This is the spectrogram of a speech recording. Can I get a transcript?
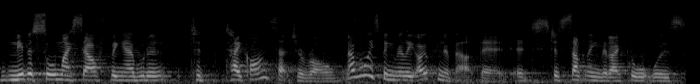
never saw myself being able to, to take on such a role. And I've always been really open about that. It's just something that I thought was,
